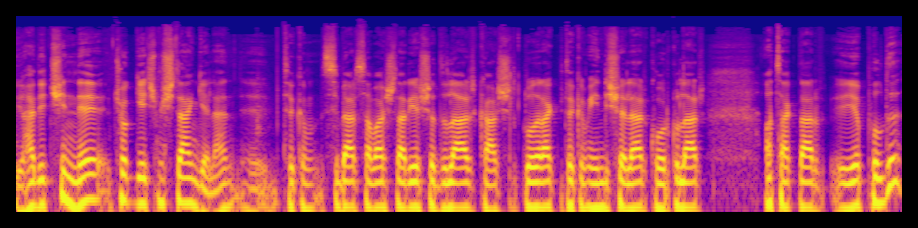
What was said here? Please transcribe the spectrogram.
e, hadi Çin'le çok geçmişten gelen e, bir takım siber savaşlar yaşadılar. Karşılıklı olarak bir takım endişeler, korkular, ataklar e, yapıldı.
